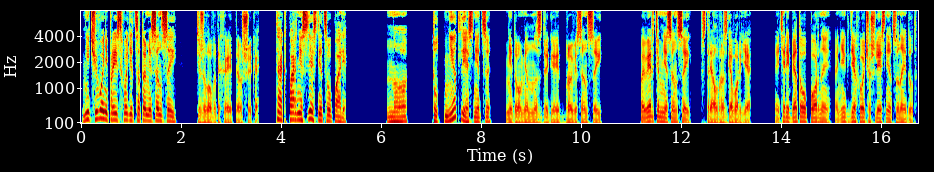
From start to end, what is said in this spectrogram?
«Ничего не происходит, Сатоми-сенсей!» — тяжело выдыхает Теошика. «Так, парни с лестницы упали». «Но тут нет лестницы», — недоуменно сдвигает брови сенсей. «Поверьте мне, сенсей», — встрял в разговор я. «Эти ребята упорные, они где хочешь лестницу найдут».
